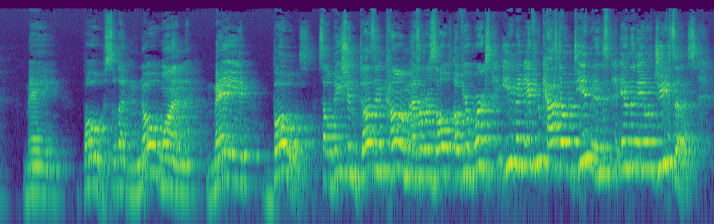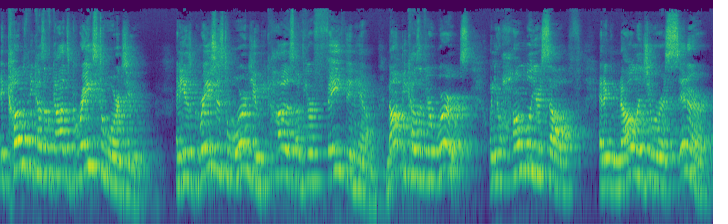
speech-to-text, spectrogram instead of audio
may boast, so that no one may boast. Salvation doesn't come as a result of your works, even if you cast out demons in the name of Jesus. It comes because of God's grace towards you. And he is gracious toward you because of your faith in him, not because of your works. When you humble yourself and acknowledge you were a sinner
